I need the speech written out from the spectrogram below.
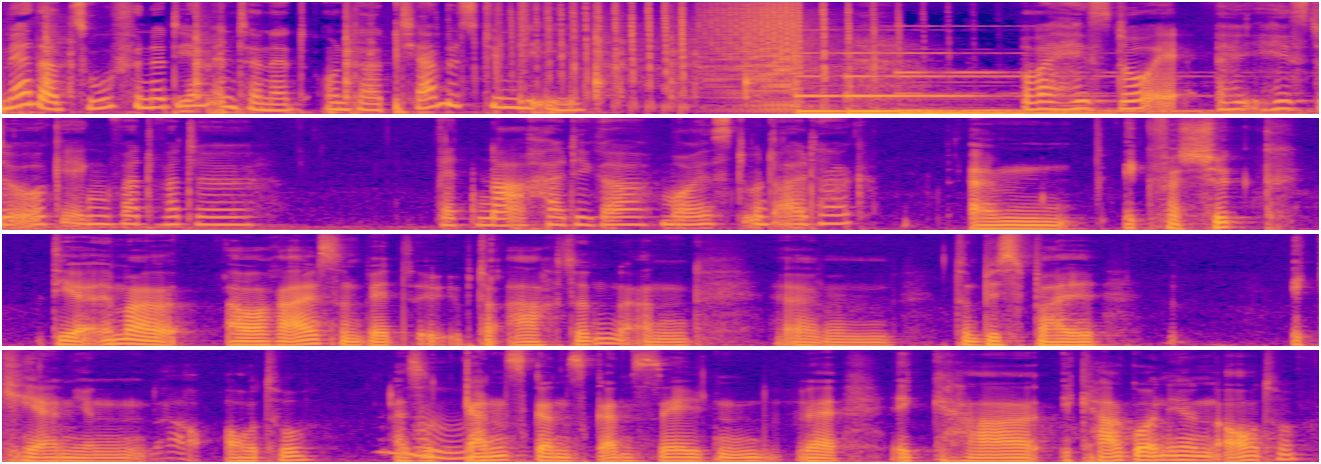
Mehr dazu findet ihr im Internet unter tjabelstühn.de. Aber hast du, äh, hast du auch irgendwas, was du was nachhaltiger meust und Alltag? Ähm, ich verschick dir immer oral so ein Bett über achten an ähm, zum Beispiel Ikernien Auto. Also ganz, ganz, ganz selten. Ich habe ich ha gar nicht ein Auto.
